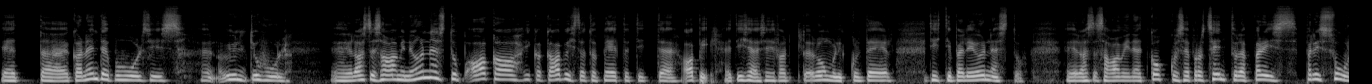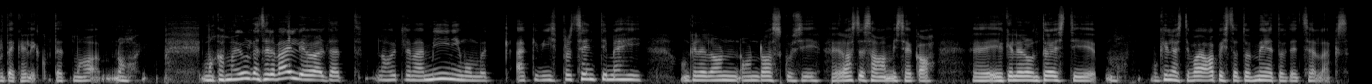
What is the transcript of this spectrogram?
et äh, ka nende puhul siis üldjuhul äh, laste saamine õnnestub, aga ikkagi abistatud meetodite abil, et iseseisvalt loomulikul teel tihtipeale ei õnnestu äh, laste saamine, et kokku see protsent tuleb päris, päris suur tegelikult, et ma noh, ma, ma julgen selle välja öelda, et noh, ütleme miinimum äkki viis protsenti mehi on, kellel on, on raskusi laste saamisega ja kellel on tõesti noh, kindlasti vaja abistatud meetodeid selleks.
